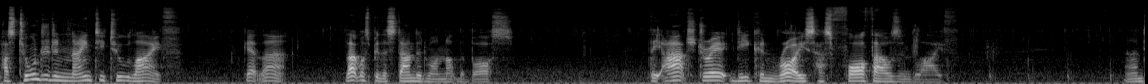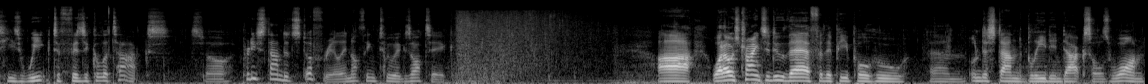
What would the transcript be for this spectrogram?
has 292 life. Get that. That must be the standard one, not the boss. The Archdeacon Royce has 4,000 life. And he's weak to physical attacks. So, pretty standard stuff really, nothing too exotic. Ah, what I was trying to do there for the people who um, understand bleed in Dark Souls 1,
